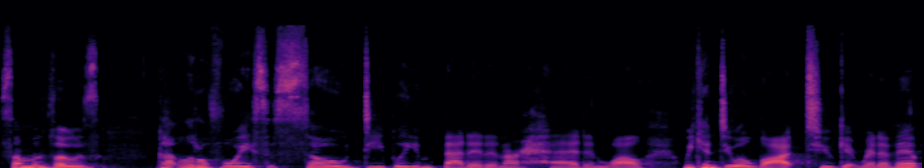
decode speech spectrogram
some of those, that little voice is so deeply embedded in our head. And while we can do a lot to get rid of it,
